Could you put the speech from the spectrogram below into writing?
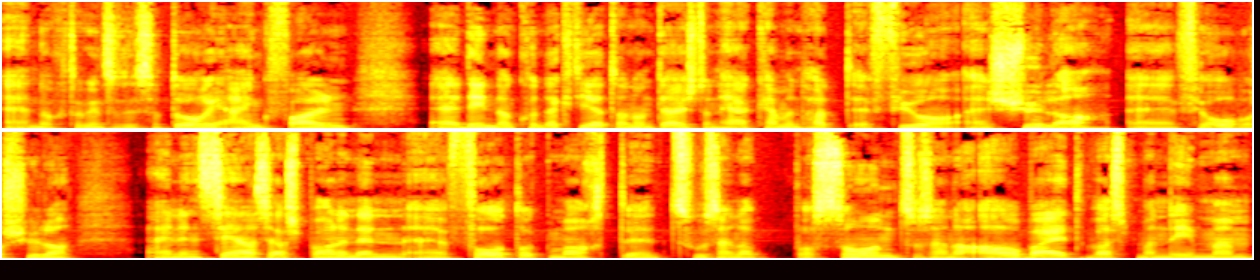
der äh, Dr. Günther Satori eingefallen, äh, den dann kontaktiert hat und der ist dann hergekommen und hat äh, für äh, Schüler, äh, für Oberschüler einen sehr, sehr spannenden äh, Vortrag gemacht äh, zu seiner Person, zu seiner Arbeit, was man eben am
